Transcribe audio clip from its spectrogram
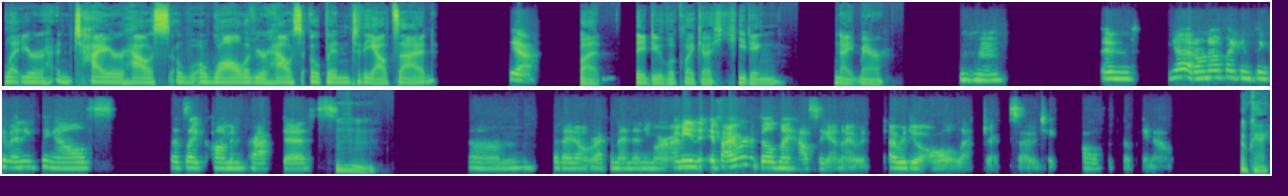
let your entire house, a, wall of your house open to the outside. Yeah. But they do look like a heating nightmare. hmm And yeah, I don't know if I can think of anything else that's like common practice mm-hmm. um, that I don't recommend anymore. I mean, if I were to build my house again, I would I would do it all electric. So I would take all of the propane out. Okay.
